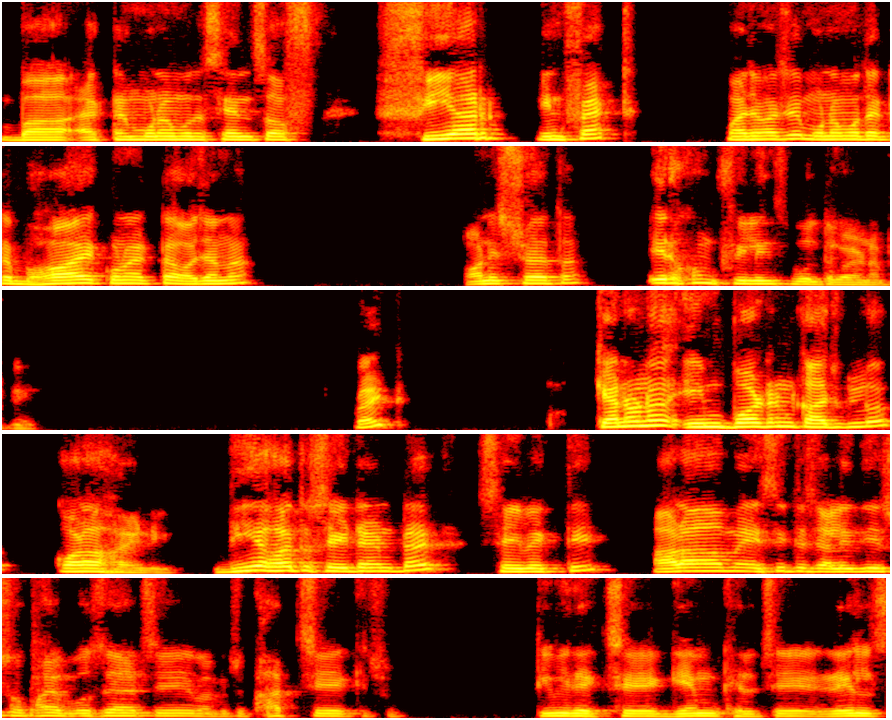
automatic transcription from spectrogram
বা একটা মনের মধ্যে সেন্স অফ ফিয়ার ইনফ্যাক্ট মাঝে মাঝে মনের মধ্যে একটা ভয়, কোনো একটা অজানা, অনিশ্চয়তা, এরকম ফিলিংস বলতে পারেন আপনি। রাইট কেননা ইম্পর্টেন্ট কাজগুলো করা হয়নি। দিয়ে হয়তো সেই টাইমটায় সেই ব্যক্তি আরামে এসিতে চালিয়ে দিয়ে সোফায় বসে আছে বা কিছু খাচ্ছে, কিছু টিভি দেখছে গেম খেলছে রিলস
